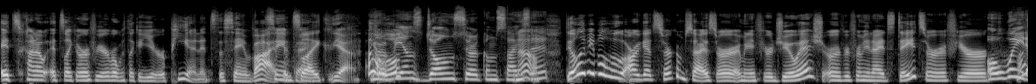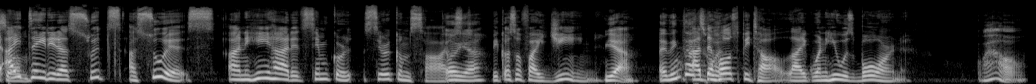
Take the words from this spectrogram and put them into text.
It's kind of it's like or if you're ever with like a European, it's the same vibe. Same it's thing, like yeah. oh, well, Europeans don't circumcise No. it. The only people who are get circumcised are, I mean, if you're Jewish or if you're from the United States or if you're. Oh wait, I dated a Swiss, a Swiss, and he had it circum- circumcised. Oh, yeah? because of hygiene Yeah, I think that's at the what- hospital, like when he was born. Wow.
